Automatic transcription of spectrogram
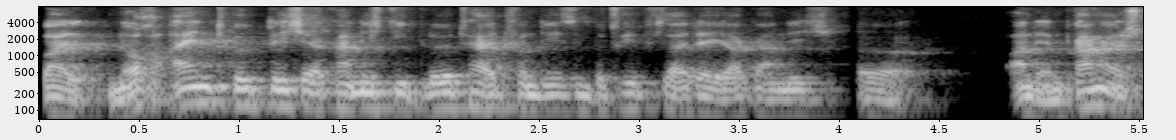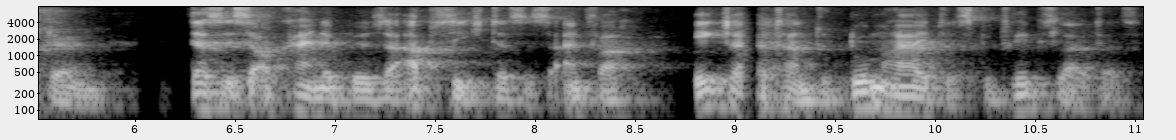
Weil noch eindrücklicher kann ich die Blödheit von diesem Betriebsleiter ja gar nicht äh, an den Pranger stellen. Das ist auch keine böse Absicht, das ist einfach eklatante Dummheit des Betriebsleiters.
